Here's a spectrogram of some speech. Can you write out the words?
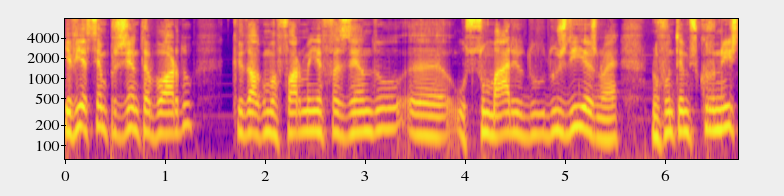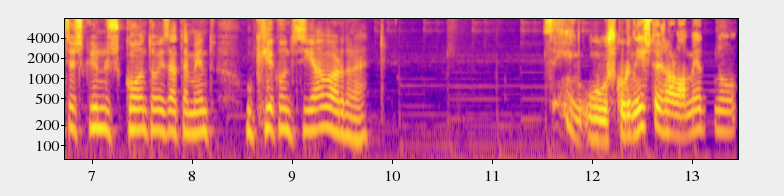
e havia sempre gente a bordo que de alguma forma ia fazendo uh, o sumário do, dos dias, não é? No fundo, temos cronistas que nos contam exatamente o que acontecia a bordo, não é? Sim, os cronistas normalmente não,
